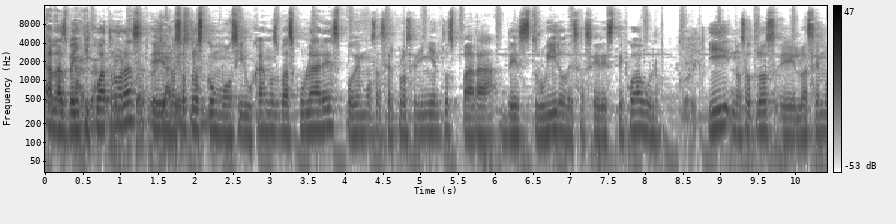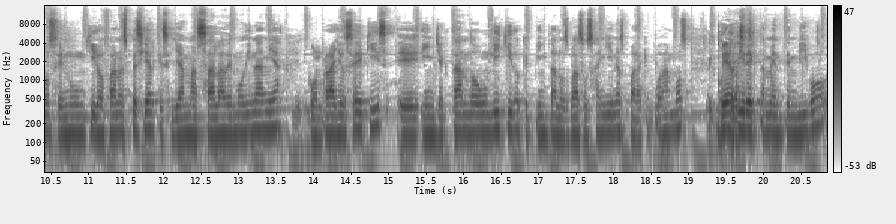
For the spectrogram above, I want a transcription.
A las 24 horas, eh, nosotros como cirujanos vasculares podemos hacer procedimientos para destruir o deshacer este coágulo. Y nosotros eh, lo hacemos en un quirófano especial que se llama sala de hemodinamia con rayos X, eh, inyectando un líquido que pinta los vasos sanguíneos para que podamos ver directamente en vivo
